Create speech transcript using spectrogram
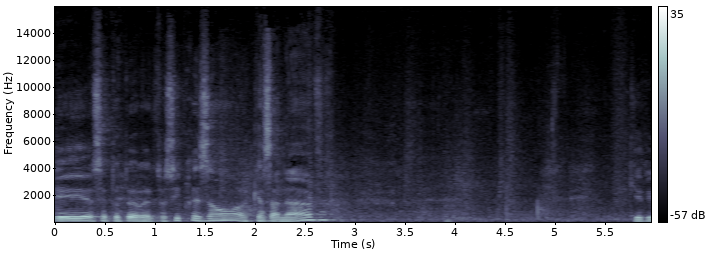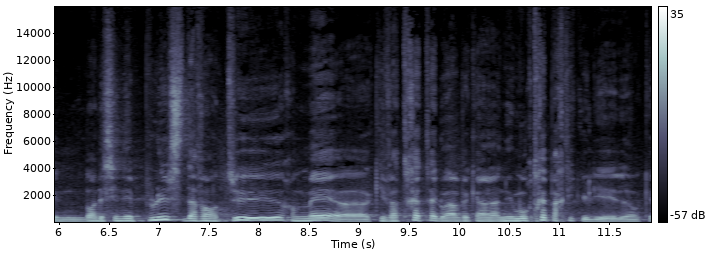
Et cet auteur est aussi présent, Casanave, qui est une bande dessinée plus d'aventure, mais euh, qui va très très loin, avec un, humour très particulier. Donc,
